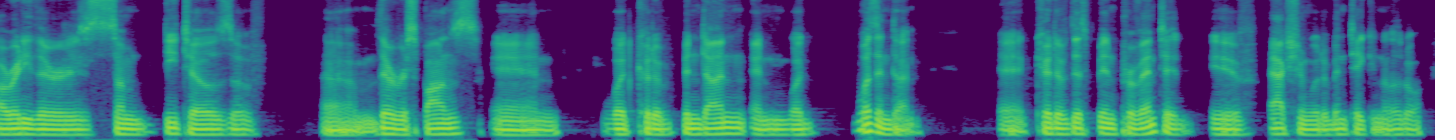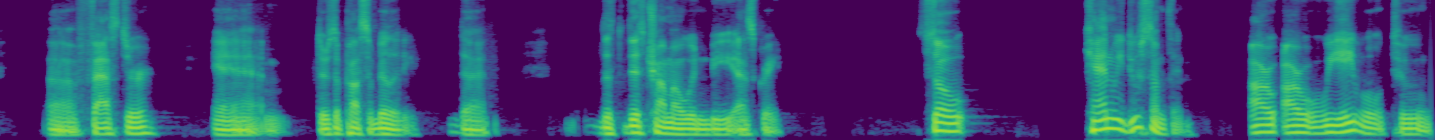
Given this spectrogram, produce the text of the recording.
Already there is some details of um, their response and what could have been done and what wasn't done. Could have this been prevented if action would have been taken a little uh, faster and there's a possibility that this trauma wouldn't be as great. So, can we do something? Are are we able to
